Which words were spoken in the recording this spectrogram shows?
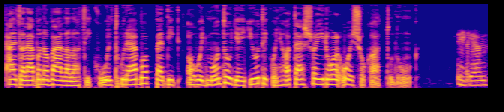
általában a vállalati kultúrába, pedig, ahogy mondta, ugye jótékony hatásairól oly sokat tudunk. Igen.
